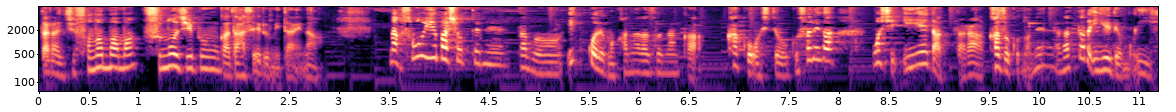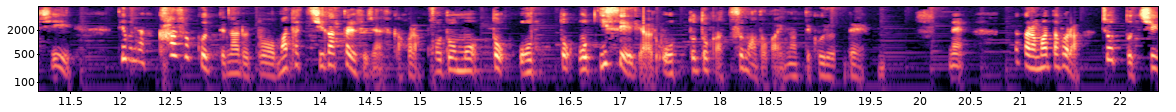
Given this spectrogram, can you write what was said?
たらそのまま素の自分が出せるみたいな。なんかそういう場所ってね、多分一個でも必ずなんか確保しておく。それがもし家だったら、家族のね、だったら家でもいいし、でもなんか家族ってなるとまた違ったりするじゃないですか。ほら、子供と夫、異性である夫とか妻とかになってくるんで。ね。だからまたほら、ちょっと違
